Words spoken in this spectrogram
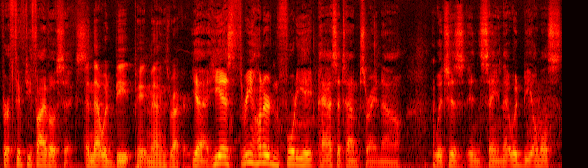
for 55.06. And that would beat Peyton Manning's record. Yeah, he has 348 pass attempts right now, which is insane. That would be almost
